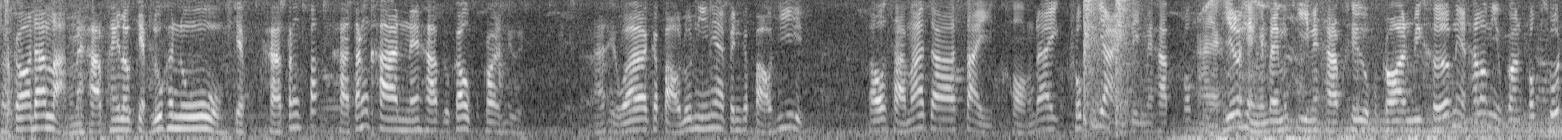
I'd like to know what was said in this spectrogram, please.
แล้วก็ด้านหลังนะครับ ให้เราเก็บลูกธนู เก็บขาตั้งปะขาตั้งคันนะครับแล้วก็อุปกรณ์อื่นๆนะถือว่ากระเป๋ารุ่นนี้เนี่ยเป็นกระเป๋าที่เราสามารถจะใส่ของได้ครบทุกอย่างจริงๆนะครับครบอ่าอย่างที่เราเห็นกันไปเมื่อกี้นะครับ คืออุปกรณ์ recurve เนี่ยถ้าเรามีอุปกรณ์ครบชุด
